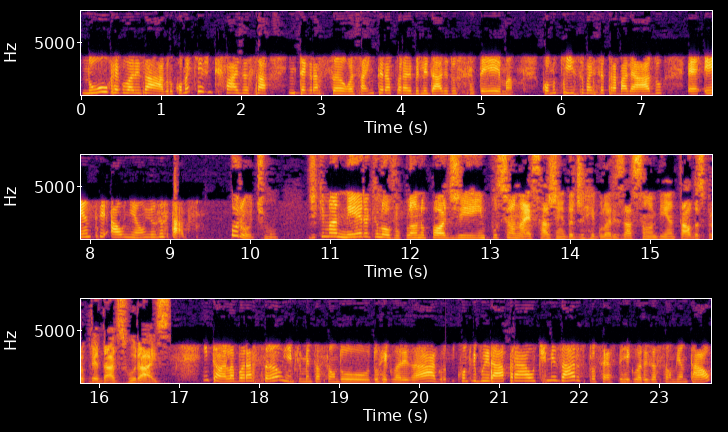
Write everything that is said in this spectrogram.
no Regulariza Agro. Como é que a gente faz essa integração, essa interoperabilidade do sistema? Como que isso vai ser trabalhado é, entre a União e os estados? Por último, de que maneira que o novo plano pode impulsionar essa agenda de regularização ambiental das propriedades rurais? Então, a elaboração e a implementação do, do Regularizar Agro contribuirá para otimizar os processos de regularização ambiental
